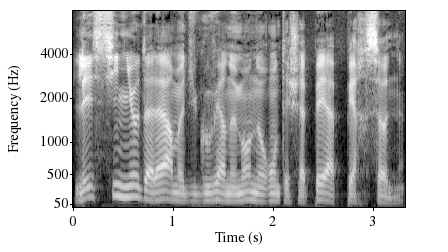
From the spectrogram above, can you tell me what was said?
Les signaux d'alarme du gouvernement n'auront échappé à personne.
